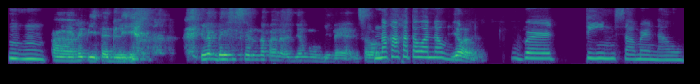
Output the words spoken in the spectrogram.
Mm-mm. uh, repeatedly. Ilang beses ko na napanood yung movie na yan. So, Nakakatawa na yun. We're team summer now.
